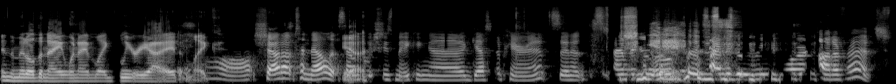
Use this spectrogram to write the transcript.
in the middle of the night when I'm like bleary eyed and like. Aw, shout out to Nell. It sounds Yeah. like she's making a guest appearance, and it's time to go, time to go read more Tana French.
